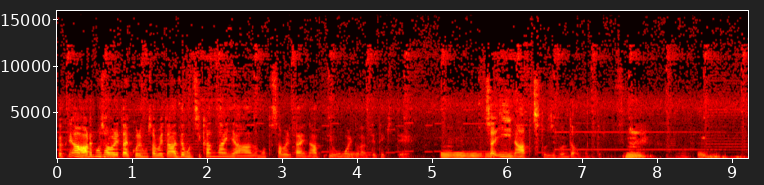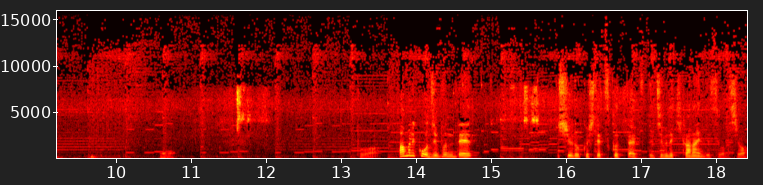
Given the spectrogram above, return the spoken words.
逆に、あ、あれも喋りたい、これも喋りたい、でも時間ないな、もっと喋りたいなっていう思いが出てきて。じゃあいいなってちょっと自分では思ってるんですよ。うん。うん。ねあとは、あんまりこう自分で収録して作ったやつって自分で聞かないんですよ、私は。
